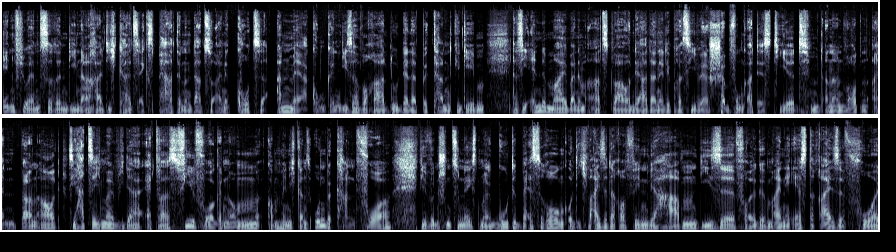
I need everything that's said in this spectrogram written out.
Influencerin, die Nachhaltigkeitsexpertin und dazu eine kurze Anmerkung. In dieser Woche hat Lou Dellert bekannt gegeben, dass sie Ende Mai bei einem Arzt war und der hat eine depressive Erschöpfung attestiert, mit anderen Worten einen Burnout. Sie hat sich mal wieder etwas viel vorgenommen, kommt mir nicht ganz unbekannt vor. Wir wünschen zunächst mal gute Besserung und ich weise darauf hin, wir haben diese Folge meine erste Reise vor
